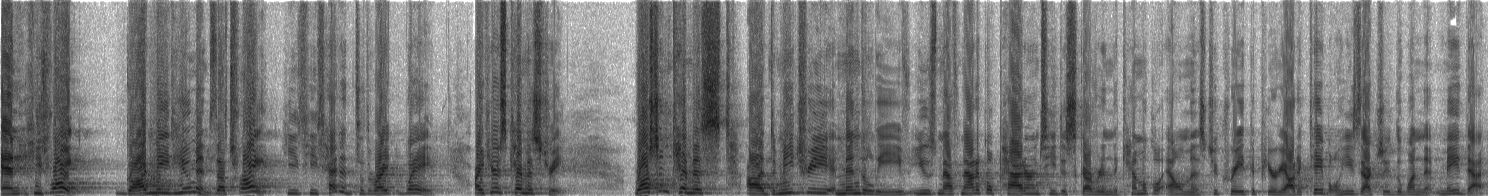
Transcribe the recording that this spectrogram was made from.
And he's right. God made humans. That's right. He's, he's headed to the right way. All right, here's chemistry. Russian chemist uh, Dmitry Mendeleev used mathematical patterns he discovered in the chemical elements to create the periodic table. He's actually the one that made that,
